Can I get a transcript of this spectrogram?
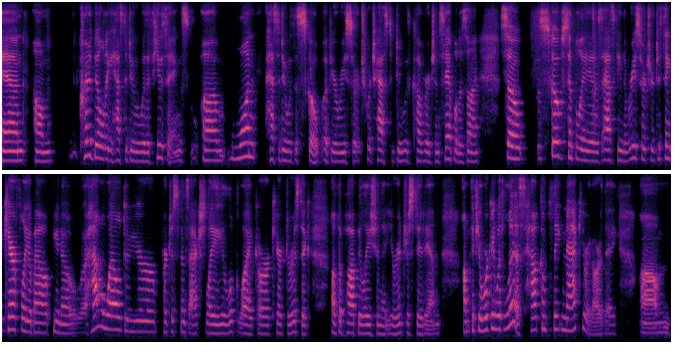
And um, credibility has to do with a few things. Um, one has to do with the scope of your research, which has to do with coverage and sample design. So the scope simply is asking the researcher to think carefully about, you know, how well do your participants actually look like or characteristic of the population that you're interested in. Um, if you're working with lists, how complete and accurate are they? Um,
